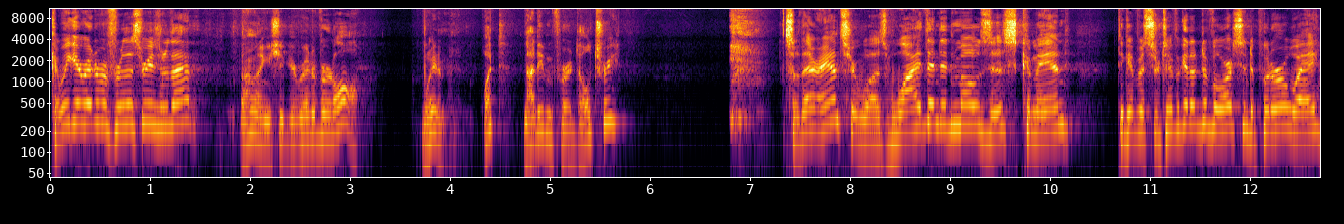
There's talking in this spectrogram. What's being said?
Can we get rid of her for this reason or that? I don't think you should get rid of her at all. Wait a minute. What? Not even for adultery? So their answer was, Why then did Moses command to give a certificate of divorce and to put her away?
